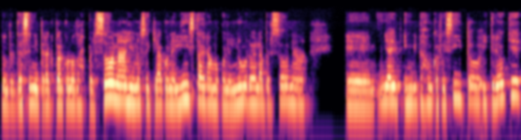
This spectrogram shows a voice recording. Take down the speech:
donde te hacen interactuar con otras personas y uno se queda con el Instagram o con el número de la persona, eh, y ahí invitas a un cafecito, y creo que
